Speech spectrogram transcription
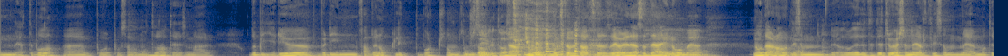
inn etterpå. da, eh, På, på samme måte. da, at det som er og da blir det jo Verdien faller nok litt bort, som, som du sier. Bokstavelig talt. Ja, bokstavelig talt så, så gjør det det. Så det er jo noe med noe der, da. Liksom, ja. det, det, det tror jeg generelt liksom, med måte,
